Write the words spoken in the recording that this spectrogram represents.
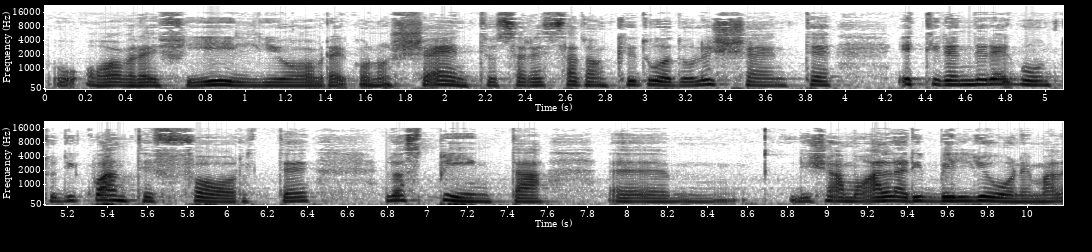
o avrai figli o avrai conoscenti o sarai stato anche tu adolescente e ti renderai conto di quanto è forte la spinta ehm, diciamo alla ribellione ma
